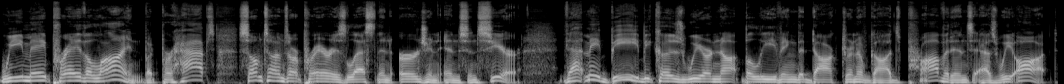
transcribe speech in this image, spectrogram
We may pray the line, but perhaps sometimes our prayer is less than urgent and sincere. That may be because we are not believing the doctrine of God's providence as we ought.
